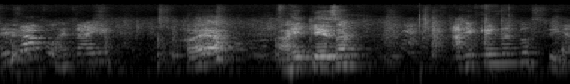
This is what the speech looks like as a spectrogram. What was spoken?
Vem cá, pô, entra aí. Olha a riqueza. A riqueza dos filhos.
